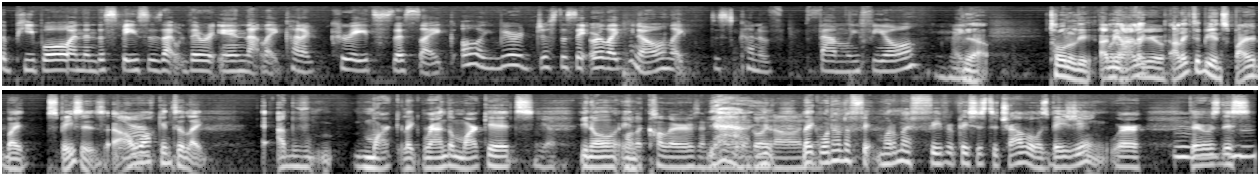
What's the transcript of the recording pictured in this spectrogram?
the people and then the spaces that they were in that like kind of creates this like oh we're just the same or like you know like this kind of family feel. Mm-hmm. Like, Yeah, totally. I mean, I like you? I like to be inspired by spaces. I'll walk into like I mark like random markets. Yep. You know, All and the colors and yeah, everything going you know, on. like yeah. one of the fa- one of my favorite places to travel was Beijing, where Mm, there was this mm-hmm.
